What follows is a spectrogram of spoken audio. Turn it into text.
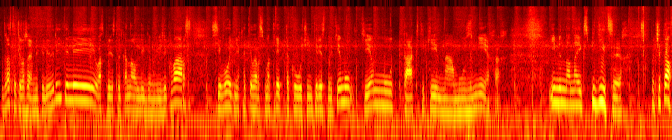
Здравствуйте, уважаемые телезрители! Вас приветствует канал Лига Music Wars. Сегодня я хотел рассмотреть такую очень интересную тему, тему тактики на музмехах. Именно на экспедициях. Почитав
